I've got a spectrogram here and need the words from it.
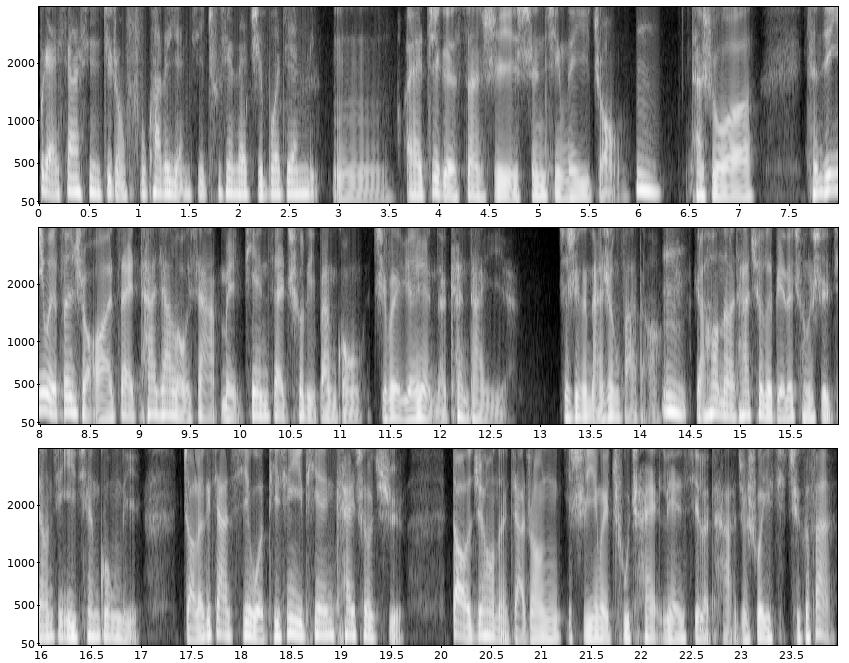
不敢相信这种浮夸的演技出现在直播间里。嗯，哎，这个算是深情的一种。嗯，他说，曾经因为分手啊，在他家楼下每天在车里办公，只为远远的看他一眼。这是个男生发的啊。嗯，然后呢，他去了别的城市，将近一千公里，找了个假期，我提前一天开车去。到了之后呢，假装是因为出差联系了他，就说一起吃个饭。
